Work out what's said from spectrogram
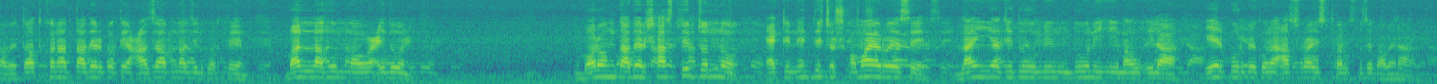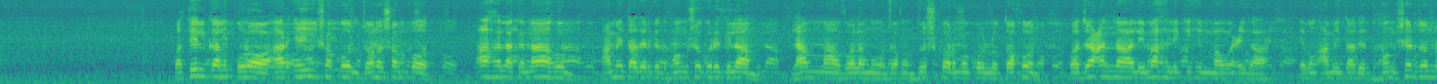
তবে তৎক্ষণাৎ তাদের প্রতি আযাব নাজিল করতেন। বাল্লাহুম বরং তাদের শাস্তির জন্য একটি নির্দিষ্ট সময় রয়েছে। লাইয়াজিদু মিন দুনিহি মাউইলা এর পূর্বে কোনো আশ্রয়স্থল খুঁজে পাবে না। অতিলকাল কোর আর এই সকল জনসম্পদ আহলাক না হুম আমি তাদেরকে ধ্বংস করে দিলাম। লাম্মা বলামু যখন দুষ্কর্ম করল তখন ওয়াজআন্না আলী মাহলিকিহিম মাউইদা এবং আমি তাদের ধ্বংসের জন্য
